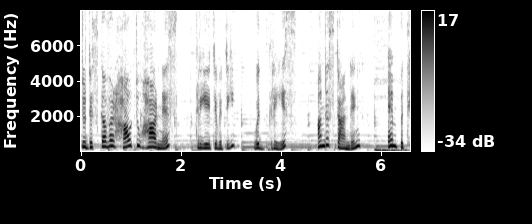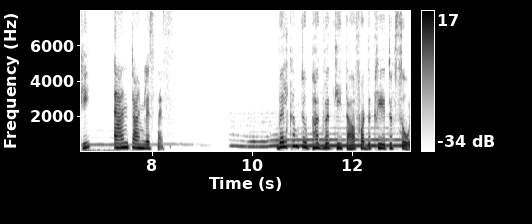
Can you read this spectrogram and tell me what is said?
to discover how to harness creativity with grace, understanding, empathy, and timelessness. Welcome to Bhagavad Gita for the Creative Soul.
